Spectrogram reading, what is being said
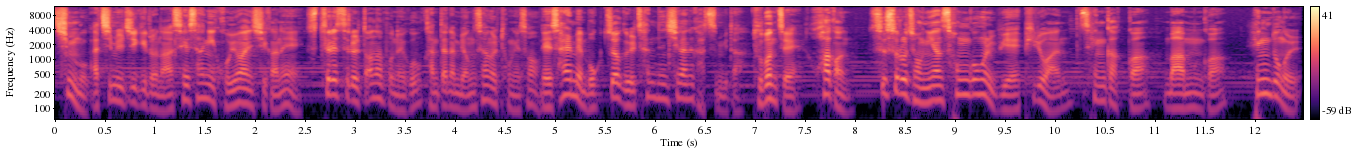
침묵 아침 일찍 일어나 세상이 고요한 시간에 스트레스를 떠나보내고 간단한 명상을 통해서 내 삶의 목적을 찾는 시간을 갖습니다 두 번째 확언 스스로 정의한 성공을 위해 필요한 생각과 마음과 행동을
